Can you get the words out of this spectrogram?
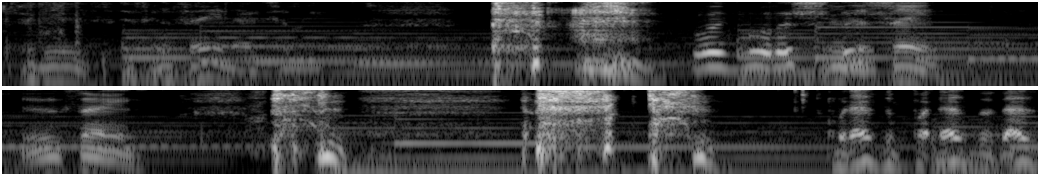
It is. It's insane, actually. What, what that shit? It's insane. It's insane. but that's the part- that's the that's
